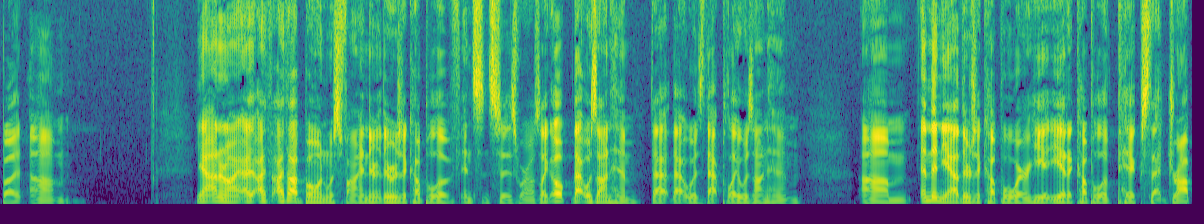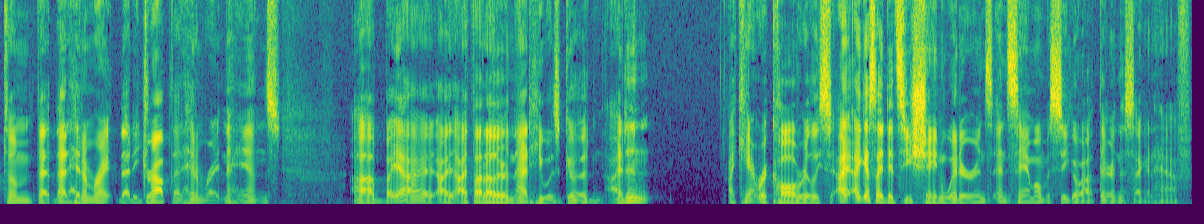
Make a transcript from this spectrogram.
But um, yeah, I don't know. I, I, I thought Bowen was fine. There there was a couple of instances where I was like, oh, that was on him. That that was that play was on him. Um, and then yeah, there's a couple where he he had a couple of picks that dropped him that that hit him right that he dropped that hit him right in the hands. Uh, but yeah, I, I thought other than that he was good. I didn't. I can't recall really. See, I, I, guess I did see Shane Whitter and, and Sam Omosigho out there in the second half,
